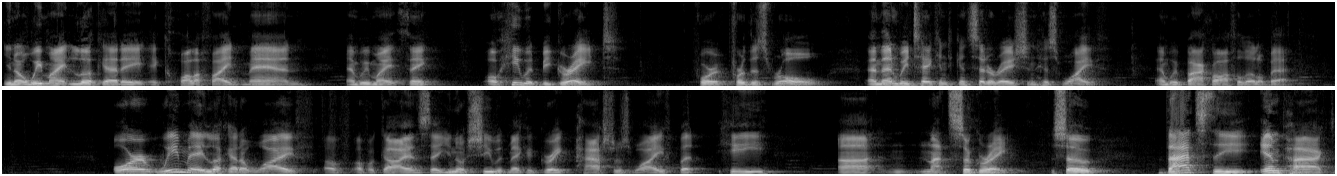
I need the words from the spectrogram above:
you know, we might look at a, a qualified man and we might think, oh, he would be great for, for this role. And then we take into consideration his wife and we back off a little bit. Or we may look at a wife of, of a guy and say, you know, she would make a great pastor's wife, but he, uh, not so great. So that's the impact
